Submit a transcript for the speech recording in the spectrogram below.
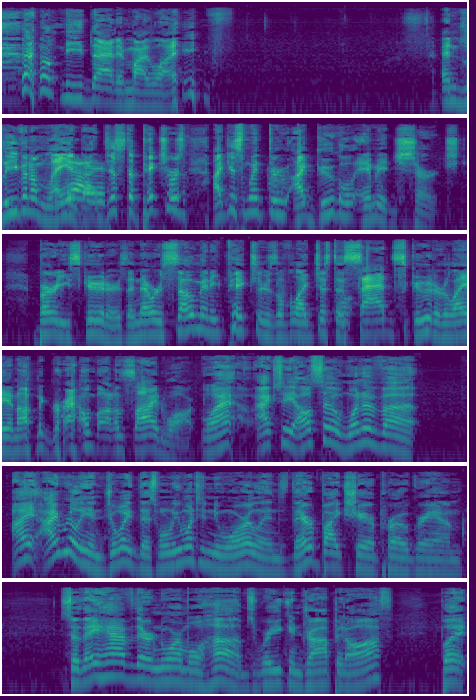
I don't need that in my life. And leaving them laying Yeah, down. Just the pictures. I just went through. I Google image searched birdie scooters, and there were so many pictures of like just a sad scooter laying on the ground on a sidewalk. Well, I, actually, also one of uh, I I really enjoyed this when we went to New Orleans. Their bike share program, so they have their normal hubs where you can drop it off, but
